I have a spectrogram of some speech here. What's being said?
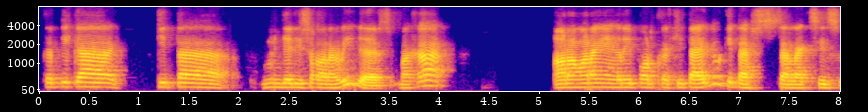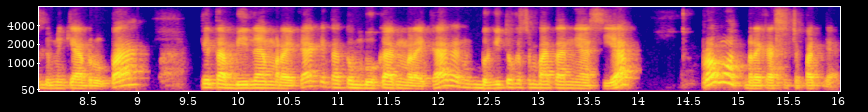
ketika kita menjadi seorang leaders, maka orang-orang yang report ke kita itu kita seleksi sedemikian rupa, kita bina mereka, kita tumbuhkan mereka, dan begitu kesempatannya siap, promote mereka secepatnya.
